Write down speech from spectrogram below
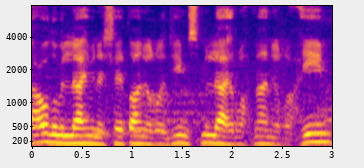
أعوذ بالله من الشيطان الرجيم. بسم الله الرحمن الرحيم.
